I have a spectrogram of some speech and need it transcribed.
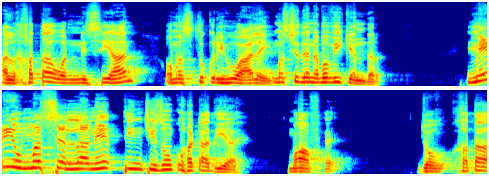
अलख़ता व निसियान आलई मस्जिद नबवी के अंदर। मेरी उम्मत से अल्लाह ने तीन चीज़ों को हटा दिया है, माफ़ है। जो ख़ता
